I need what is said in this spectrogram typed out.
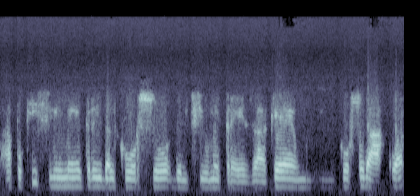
a pochissimi metri dal corso del fiume Tresa, che è un corso d'acqua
